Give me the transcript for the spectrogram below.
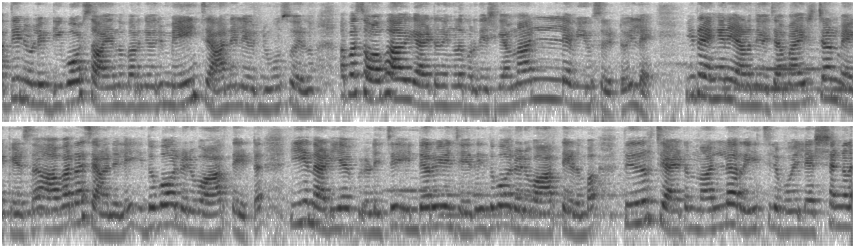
അതിനുള്ളിൽ ഡിവോഴ്സ് ആയെന്ന് പറഞ്ഞ ഒരു മെയിൻ ചാനലിൽ ഒരു ന്യൂസ് വരുന്നു. അപ്പോൾ സ്വാഭാവികമായിട്ട് നിങ്ങൾ പ്രതീക്ഷിക്കാം നല്ല വ്യൂസ് കിട്ടും ഇല്ലേ? ഇതെങ്ങനെയാണെന്ന് ചോദിച്ചാൽ മൈസ്റ്റൺ മേക്കേഴ്സ് അവരുടെ ചാനലിൽ ഇതുപോലൊരു വാർത്തയിട്ട് ഈ നടിയെ വിളിച്ച് ഇന്റർവ്യൂ ചെയ്ത് ഇതുപോലൊരു വാർത്ത ഇടുമ്പോൾ തീർച്ചയായിട്ടും നല്ല റീച്ചിൽ പോയി ലക്ഷങ്ങൾ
